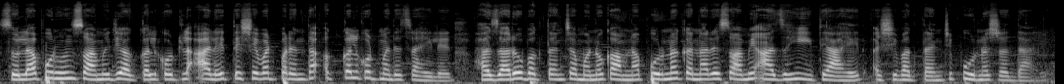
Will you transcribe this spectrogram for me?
सोलापूरहून स्वामीजी अक्कलकोटला आले ते शेवटपर्यंत अक्कलकोटमध्येच राहिलेत. हजारो भक्तांच्या मनोकामना पूर्ण करणारे स्वामी आजही इथे आहेत अशी भक्तांची पूर्ण श्रद्धा आहे.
